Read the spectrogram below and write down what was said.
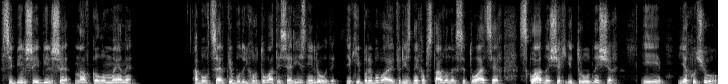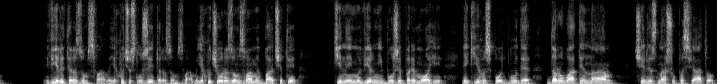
все більше і більше навколо мене або в церкві будуть гуртуватися різні люди, які перебувають в різних обставинах, ситуаціях, складнощах і труднощах. І я хочу вірити разом з вами. Я хочу служити разом з вами. Я хочу разом з вами бачити ті неймовірні Божі перемоги, які Господь буде дарувати нам через нашу посвяту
